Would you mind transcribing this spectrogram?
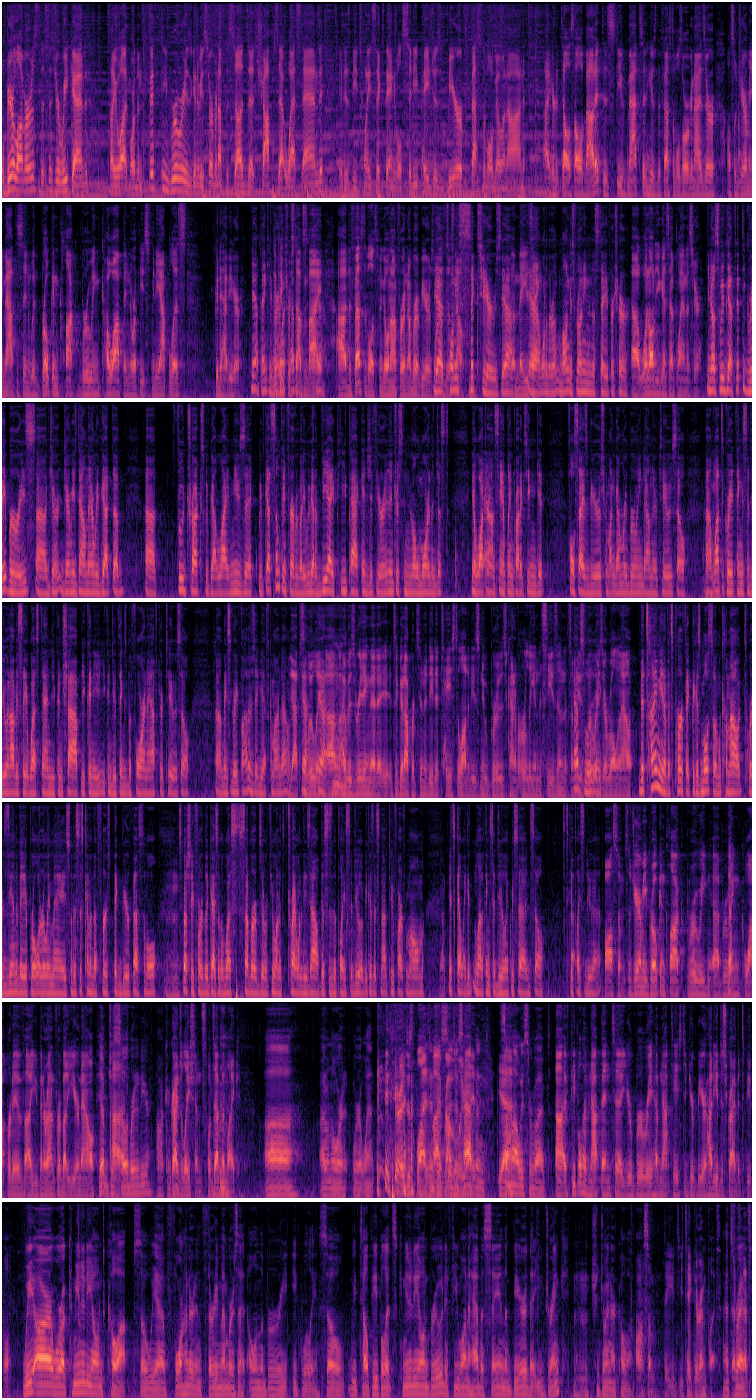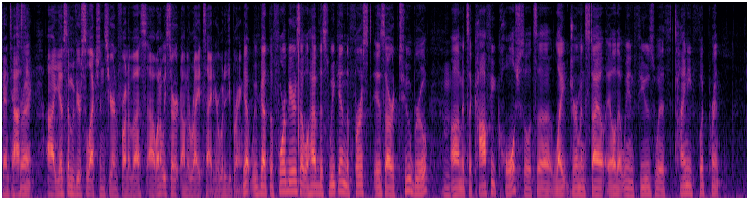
Well, beer lovers, this is your weekend. Tell you what, more than 50 breweries are going to be serving up the suds at Shops at West End. It is the 26th annual City Pages Beer Festival going on. Uh, here to tell us all about it is Steve Matson. He is the festival's organizer. Also Jeremy Matheson with Broken Clock Brewing Co-op in Northeast Minneapolis. Good to have you here. Yeah, thank you very Thanks much. for stopping by. Yeah, uh, the festival, it's been going on for a number of years. What yeah is this 26 years. Yeah. Amazing. Yeah, one of the longest running in the state for sure. Uh, what all do you guys have planned this year? You know, so we've got 50 great breweries. Uh, Jer- Jeremy's down there. We've got uh, uh, food trucks. We've got live music. We've got something for everybody. We've got a VIP package if you're interested in a little more than just, you know, walking Yeah. around sampling products. You can get full-size beers from Montgomery Brewing down there too. So um, Mm-hmm. lots of great things to do. And obviously at West End, you can shop, you can eat, you can do things before and after too. So uh, makes a great Father's Day gift. Come on down. Yeah, absolutely. Yeah, yeah. Um, I was reading that it's a good opportunity to taste a lot of these new brews kind of early in the season that some of these breweries are rolling out. the timing of it's perfect because most of them come out towards the end of April, early May. So this is kind of the first big beer festival, Mm-hmm. especially for the guys in the west suburbs. Or if you want to try one of these out, this is the place to do it because it's not too far from home. Yep. It's got like a lot of things to do, like we said. So it's a good place to do that. Awesome. So Jeremy, Broken Clock Brewing uh, Brewing Cooperative, uh, you've been around for about a year now. Yep, just Uh, celebrated a year. uh, congratulations. What's that been like? Uh, I don't know where where it went. It Here it just flies by just, it just right? happened. Yeah. Somehow we survived. Uh, if people have not been to your brewery, have not tasted your beer, how do you describe it to people? We are we're a community-owned co-op, so we have 430 members that own the brewery equally. So we tell people it's community-owned brewed. If you want to have a say in the beer that you drink, Mm-hmm. you should join our co-op. Awesome that you, you take their input. That's that's right. That's That's fantastic. Uh, you have some of your selections here in front of us. Uh, why don't we start on the right side here? What did you bring? Yep, we've got the four beers that we'll have this weekend. The first is our two brew. Mm. Um, it's a coffee kolsch, so it's a light German style ale that we infuse with tiny footprint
